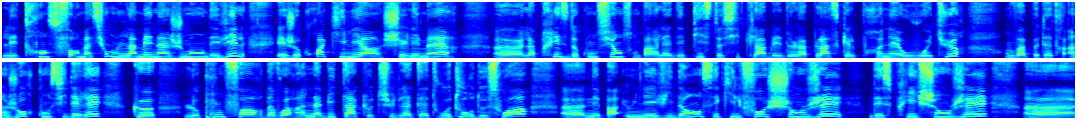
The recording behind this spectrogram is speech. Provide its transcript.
les transformations, l'aménagement des villes, et je crois qu'il y a chez les maires euh, la prise de conscience. On parlait des pistes cyclables et de la place qu'elles prenaient aux voitures on va peut-être un jour considérer que le confort d'avoir un habitacle au-dessus de la tête ou autour de soi euh, n'est pas une évidence et qu'il faut changer d'esprit, changer euh,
